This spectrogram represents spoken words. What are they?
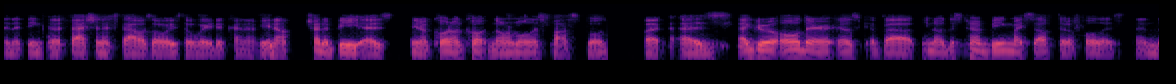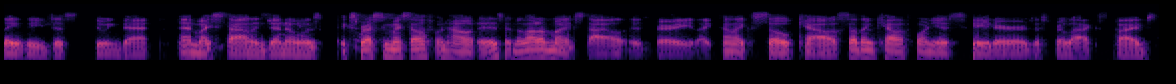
and I think the fashion and style is always the way to kind of, you know, try to be as, you know, quote unquote normal as possible. But as I grew older, it was about, you know, just trying to being myself to the fullest. And lately, just doing that and my style in general was expressing myself on how it is. And a lot of my style is very like kind of like SoCal, Southern California skater, just relaxed vibes.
